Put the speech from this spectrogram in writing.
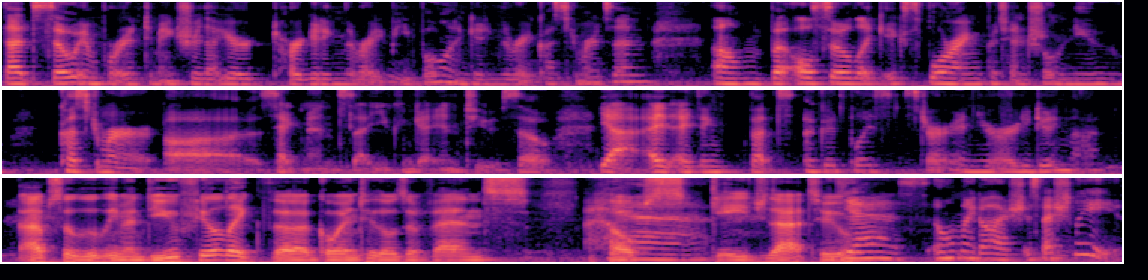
that's so important to make sure that you're targeting the right people and getting the right customers in, um, but also like exploring potential new customer uh, segments that you can get into. So yeah, I, I think that's a good place to start, and you're already doing that. absolutely man do you feel like the going to those events helps Yeah. gauge that too Yes. Oh my gosh. Especially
